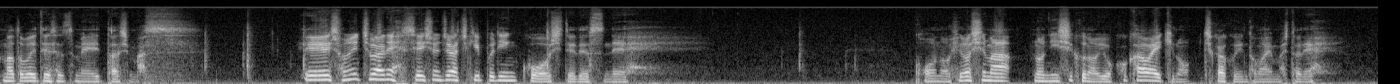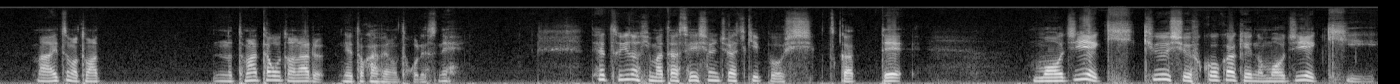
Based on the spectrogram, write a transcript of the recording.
まとめて説明いたします。えー、初日はね、青春18切符輪行をしてですね、この広島の西区の横川駅の近くに泊まりましたね。まあ、いつも泊ま泊まったことのあるネットカフェのとこですね。で、次の日また青春18切符を使って、門司駅、九州福岡県の門司駅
